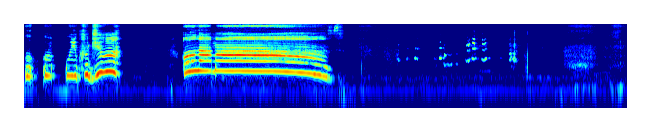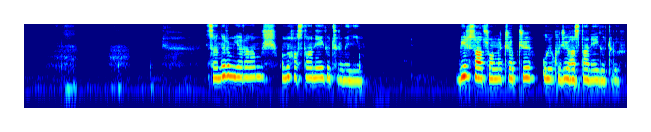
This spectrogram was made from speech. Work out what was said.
U, u, uykucu olamaz. Sanırım yaralanmış. Onu hastaneye götürmeliyim. Bir saat sonra çöpçü uykucuyu hastaneye götürür.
